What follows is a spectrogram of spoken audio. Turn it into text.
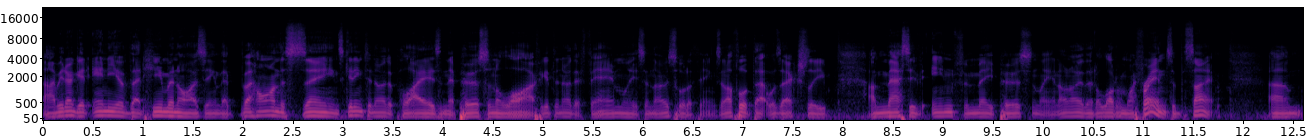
Um, you don't get any of that humanizing, that behind the scenes, getting to know the players and their personal life. You get to know their families and those sort of things. And I thought that was actually a massive in for me personally. And I know that a lot of my friends are the same. Um,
